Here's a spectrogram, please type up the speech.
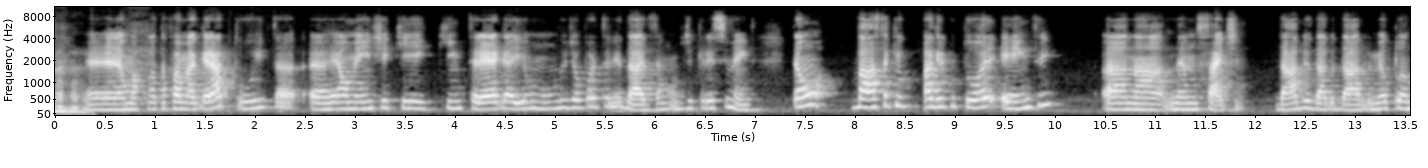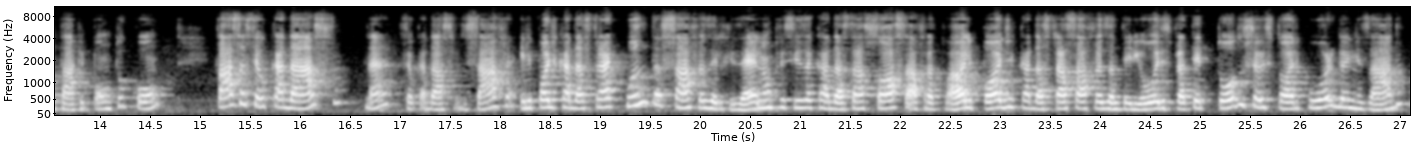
É uma plataforma gratuita, é, realmente que, que entrega aí um mundo de oportunidades, é um mundo de crescimento. Então, basta que o agricultor entre ah, na, né, no site www.meuplantap.com, faça seu cadastro, né, seu cadastro de safra, ele pode cadastrar quantas safras ele quiser, ele não precisa cadastrar só a safra atual, ele pode cadastrar safras anteriores para ter todo o seu histórico organizado,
